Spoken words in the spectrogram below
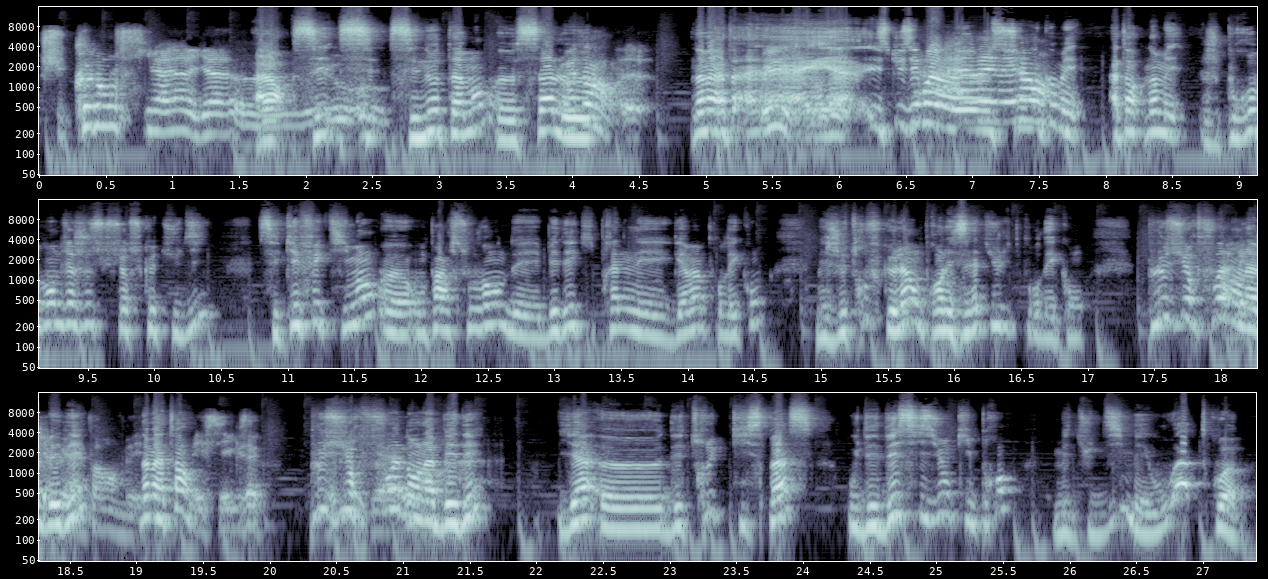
Je suis content le cinéma, les gars. euh, alors, euh, c'est euh, c'est- notamment euh, ça le. Attends, Non mais attends, Oui, excusez-moi, Ah, mais mais attends, non mais je- pour rebondir juste sur ce que tu dis, c'est qu'effectivement, euh, on parle souvent des BD qui prennent les gamins pour des cons, mais je trouve que là, on prend les adultes pour des cons. Plusieurs fois dans la BD, attends, mais, non mais attends, mais c'est exact. plusieurs fois dans la BD, il y a euh, des trucs qui se passent ou des décisions qu'il prend, mais tu te dis mais what quoi?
